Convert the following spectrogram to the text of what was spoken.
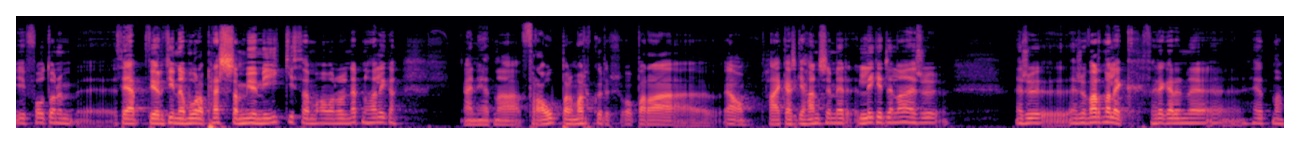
í fótónum uh, þegar Fiorentina voru að pressa mjög mikið það má man alveg nefna það líka. En hérna frábæð markur og bara, já, það er kannski hann sem er líkillin að þessu þessu, þessu varnaleg frekar en uh, hérna,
